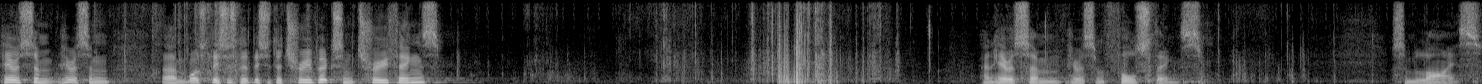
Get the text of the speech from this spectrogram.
Here are some, here are some um, what's, this, is the, this is the true book, some true things. And here are some, here are some false things, some lies.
